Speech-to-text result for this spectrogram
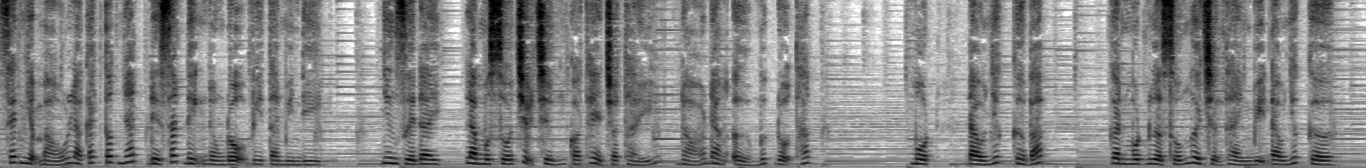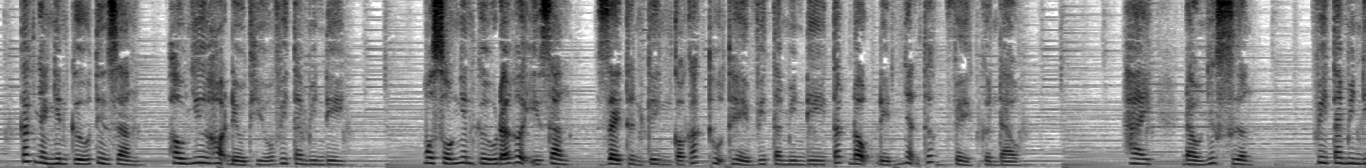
Xét nghiệm máu là cách tốt nhất để xác định nồng độ vitamin D. Nhưng dưới đây là một số triệu chứng có thể cho thấy nó đang ở mức độ thấp. 1. Đau nhức cơ bắp. Gần một nửa số người trưởng thành bị đau nhức cơ. Các nhà nghiên cứu tin rằng hầu như họ đều thiếu vitamin D. Một số nghiên cứu đã gợi ý rằng dây thần kinh có các thụ thể vitamin D tác động đến nhận thức về cơn đau. 2. Đau nhức xương Vitamin D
